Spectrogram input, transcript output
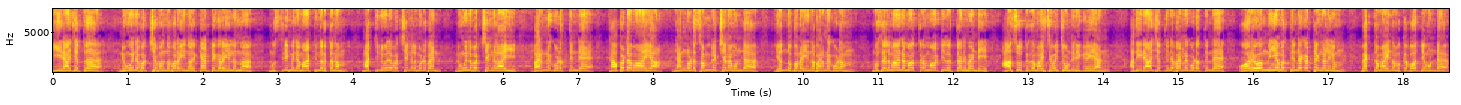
ഈ രാജ്യത്ത് ന്യൂനപക്ഷം എന്ന് പറയുന്ന ഒരു കാറ്റഗറിയിൽ നിന്ന് മുസ്ലിമിനെ മാറ്റി നിർത്തണം. മറ്റു ന്യൂനപക്ഷങ്ങൾ മുഴുവൻ ന്യൂനപക്ഷങ്ങളായി ഭരണകൂടത്തിന്റെ കപടമായ ഞങ്ങളുടെ സംരക്ഷണമുണ്ട് എന്ന് പറയുന്ന ഭരണകൂടം മുസൽമാനെ മാത്രം മാറ്റി നിർത്താൻ വേണ്ടി ആസൂത്രിതമായി ശ്രമിച്ചുകൊണ്ടിരിക്കുകയാണ്. അത് ഈ രാജ്യത്തിന്റെ ഭരണകൂടത്തിന്റെ ഓരോ നിയമത്തിന്റെ ഘട്ടങ്ങളിലും വ്യക്തമായി നമുക്ക് ബോധ്യമുണ്ട്.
